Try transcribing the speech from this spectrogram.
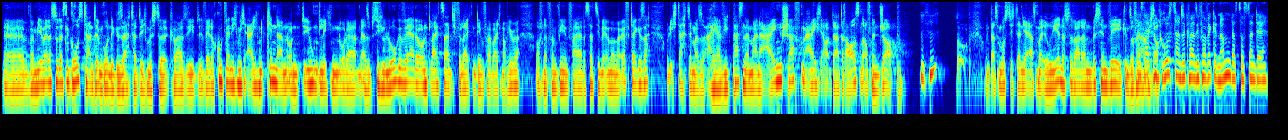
Äh, bei mir war das so, dass eine Großtante im Grunde gesagt hatte, ich müsste quasi, wäre doch gut, wenn ich mich eigentlich mit Kindern und Jugendlichen oder also Psychologe werde und gleichzeitig vielleicht, in dem Fall war ich noch jünger, auf einer Familienfeier, das hat sie mir immer mal öfter gesagt. Und ich dachte immer so, ah ja, wie passen denn meine Eigenschaften eigentlich da draußen auf einen Job? Mhm. So. Und das musste ich dann ja erstmal eruieren, das war dann ein bisschen Weg. Insofern das hat ich die Großtante quasi vorweggenommen, dass das dann der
